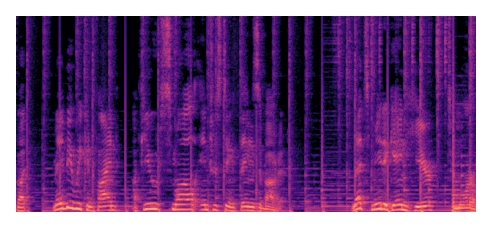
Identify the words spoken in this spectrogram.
but maybe we can find a few small interesting things about it. Let's meet again here tomorrow.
